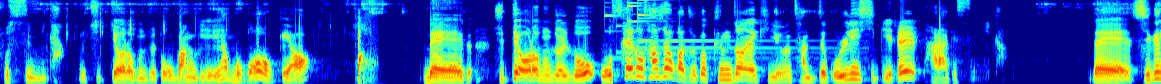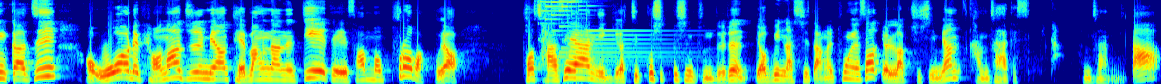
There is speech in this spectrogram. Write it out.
좋습니다. 쥐띠 여러분들도 오반기 한번 뽑아볼게요. 네, 그 쥐띠 여러분들도 옷 새로 사셔가지고 금전의 기운 잔뜩 올리시기를 바라겠습니다. 네, 지금까지 5월에 변화 주면 대박나는 띠에 대해서 한번 풀어봤고요. 더 자세한 얘기가 듣고 싶으신 분들은 여비나 시장을 통해서 연락 주시면 감사하겠습니다. 감사합니다.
